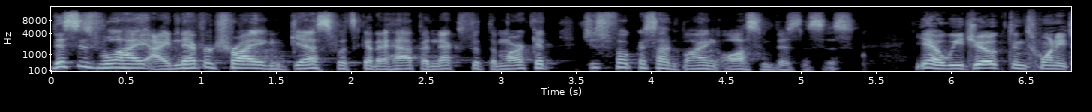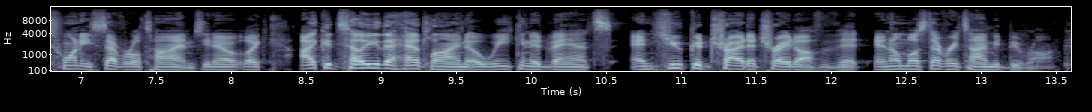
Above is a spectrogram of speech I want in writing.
This is why I never try and guess what's going to happen next with the market. Just focus on buying awesome businesses. Yeah, we joked in 2020 several times. You know, like I could tell you the headline a week in advance, and you could try to trade off of it, and almost every time you'd be wrong.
